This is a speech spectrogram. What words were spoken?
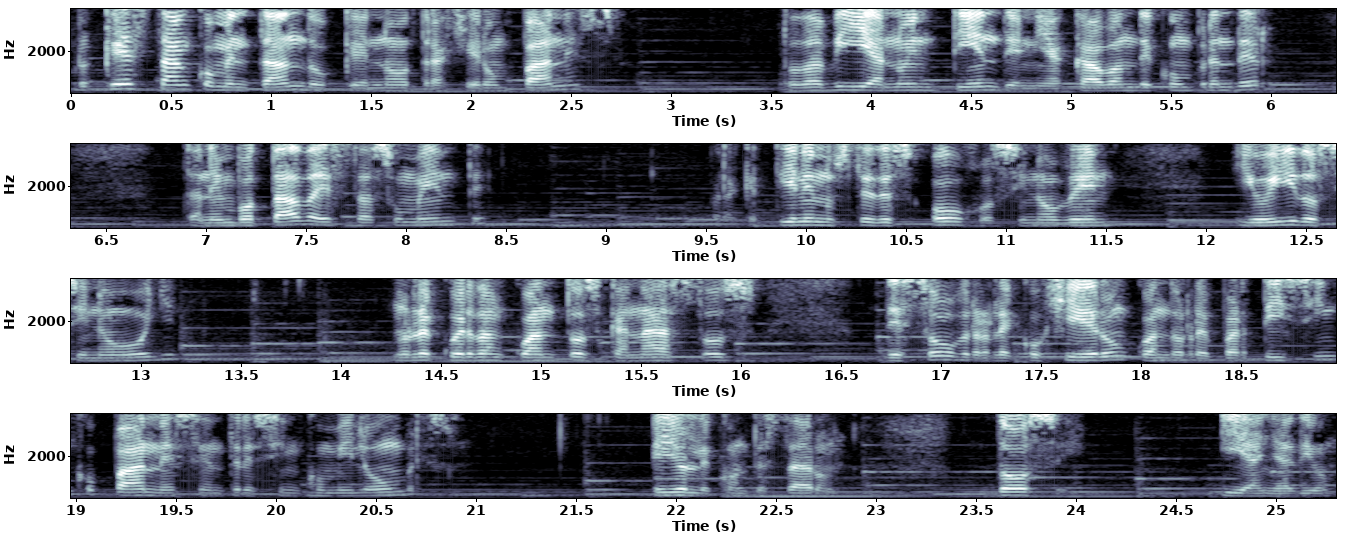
¿Por qué están comentando que no trajeron panes? ¿Todavía no entienden ni acaban de comprender? ¿Tan embotada está su mente? ¿Para qué tienen ustedes ojos si no ven y oídos si no oyen? ¿No recuerdan cuántos canastos de sobra recogieron cuando repartí cinco panes entre cinco mil hombres? Ellos le contestaron, doce, y añadió,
